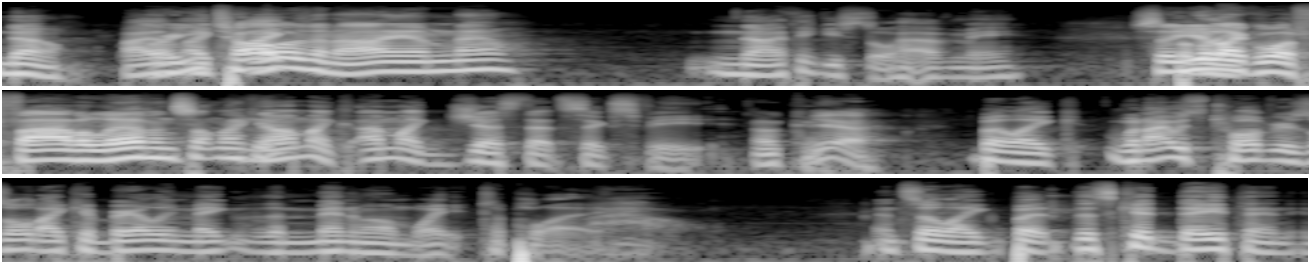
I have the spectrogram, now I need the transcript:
No. I, Are you like, taller I, than I am now? No, I think you still have me. So But you're like, like- what, five eleven, something like No, that? I'm like I'm like just at six feet. okay. Yeah. But like when I was 12 years old, I could barely make the minimum weight to play. Wow. And so like, but this kid Dathan,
